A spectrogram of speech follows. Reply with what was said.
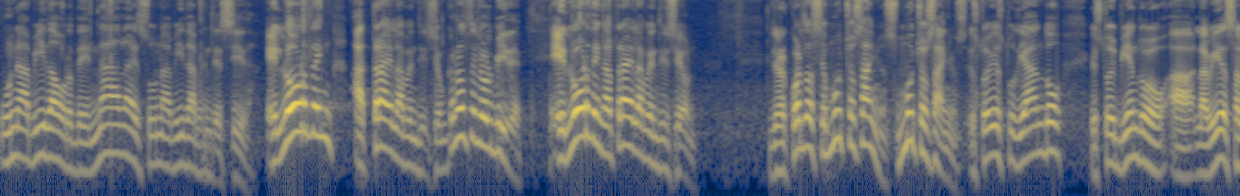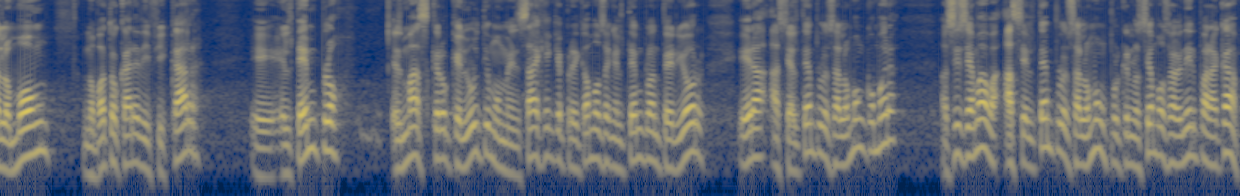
una vida ordenada es una vida bendecida. El orden atrae la bendición, que no se le olvide. El orden atrae la bendición. Yo recuerdo hace muchos años, muchos años, estoy estudiando, estoy viendo a la vida de Salomón, nos va a tocar edificar eh, el templo. Es más, creo que el último mensaje que predicamos en el templo anterior era hacia el templo de Salomón, ¿cómo era? Así se llamaba, hacia el templo de Salomón, porque nos íbamos a venir para acá.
